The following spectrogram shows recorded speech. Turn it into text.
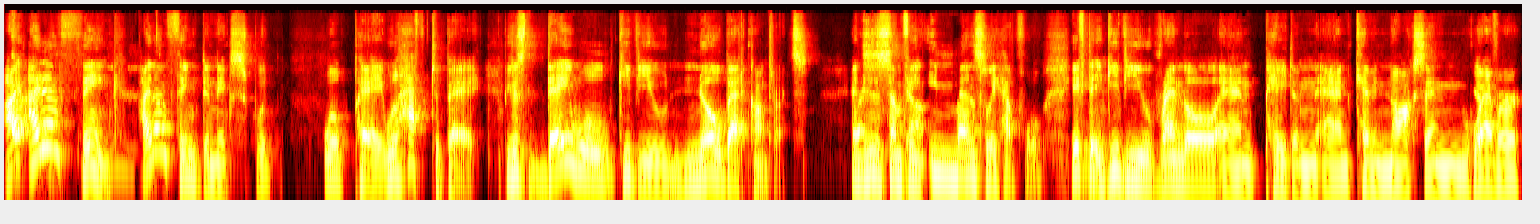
I, I don't think I don't think the Knicks would will pay will have to pay because they will give you no bad contracts. And this is something immensely helpful. If they give you Randle and Payton and Kevin Knox and whoever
